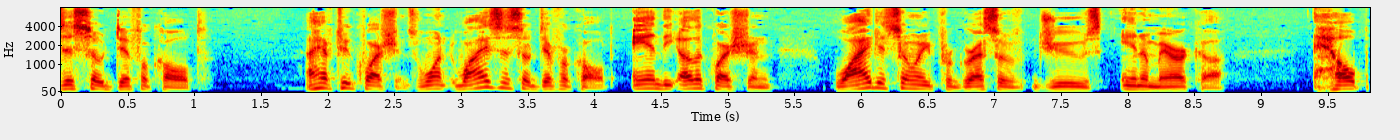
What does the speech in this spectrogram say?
this so difficult? I have two questions. One, why is this so difficult? And the other question, why did so many progressive Jews in America help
